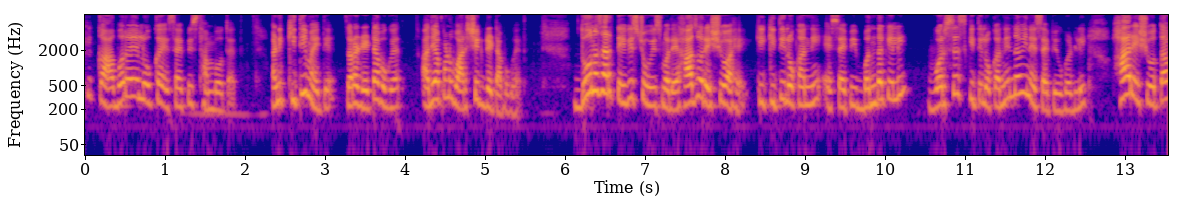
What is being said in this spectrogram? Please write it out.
की का बरं हे लोक एस आय पीस थांबवत आहेत आणि किती माहिती आहे? जरा डेटा बघूयात. आधी आपण वार्षिक डेटा बघूयात. दोन हजार तेवीस चोवीसमध्ये हा जो रेशिओ आहे की किती लोकांनी एस आय पी बंद केली? वर्सेस किती लोकांनी नवीन एस आय पी उघडली हा रेशो होता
